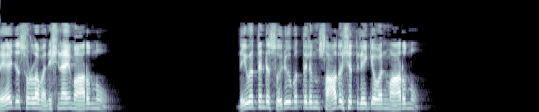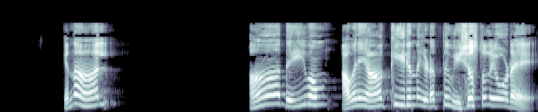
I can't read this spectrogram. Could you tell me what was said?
തേജസ്സുള്ള മനുഷ്യനായി മാറുന്നു. ദൈവത്തിന്റെ സ്വരൂപത്തിലും സാദൃശ്യത്തിലേക്ക് അവൻ മാറുന്നു. എന്നാൽ ആ ദൈവം അവനെ ആക്കിയിരുന്ന ഇടത്ത് വിശ്വസ്തയോടെ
